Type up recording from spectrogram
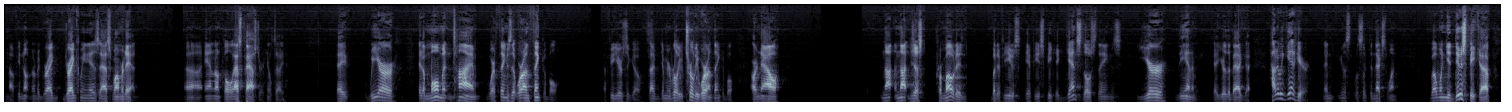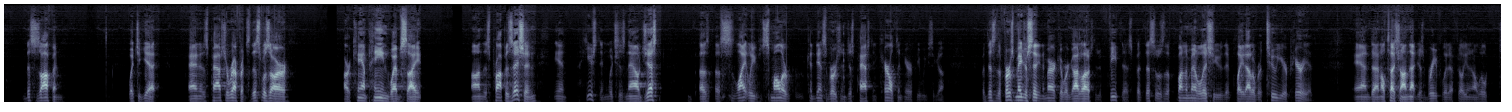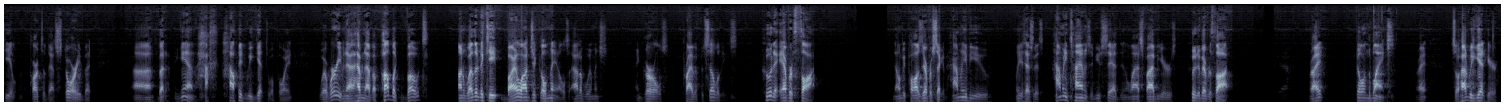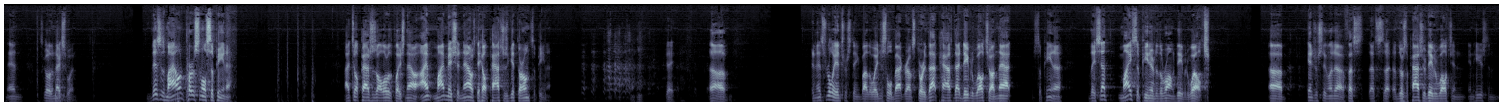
Now, if you don't know what a drag, drag queen is, ask mom or dad. Uh, and uncle, ask pastor, he'll tell you. Hey, we are at a moment in time where things that were unthinkable a few years ago, I mean, really, truly were unthinkable, are now not, not just promoted, but if you, if you speak against those things, you're the enemy. Okay? You're the bad guy. How do we get here? And let's, let's look at the next one. Well, when you do speak up, this is often what you get. And as Pastor referenced, this was our our campaign website on this proposition in Houston, which is now just a, a, slightly smaller condensed version just passed in Carrollton here a few weeks ago. But this is the first major city in America where God allowed us to defeat this. But this was the fundamental issue that played out over a two year period. And, uh, and I'll touch on that just briefly to fill you in a little key parts of that story. But, uh, but again, how, how did we get to a point where we're even having to have a public vote on whether to keep biological males out of women's and girls' private facilities. Who would have ever thought? Now, let me pause there for a second. How many of you, let me just ask you this, how many times have you said in the last five years, who'd have ever thought? Yeah. Right? Fill in the blanks, right? So, how did we get here? And let's go to the next one. This is my own personal subpoena. I tell pastors all over the place now, I'm, my mission now is to help pastors get their own subpoena. okay. Uh, and it's really interesting, by the way, just a little background story. That passed, that David Welch on that subpoena, they sent my subpoena to the wrong David Welch. Uh, interestingly enough, that's, that's, uh, there's a pastor, David Welch, in, in Houston,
